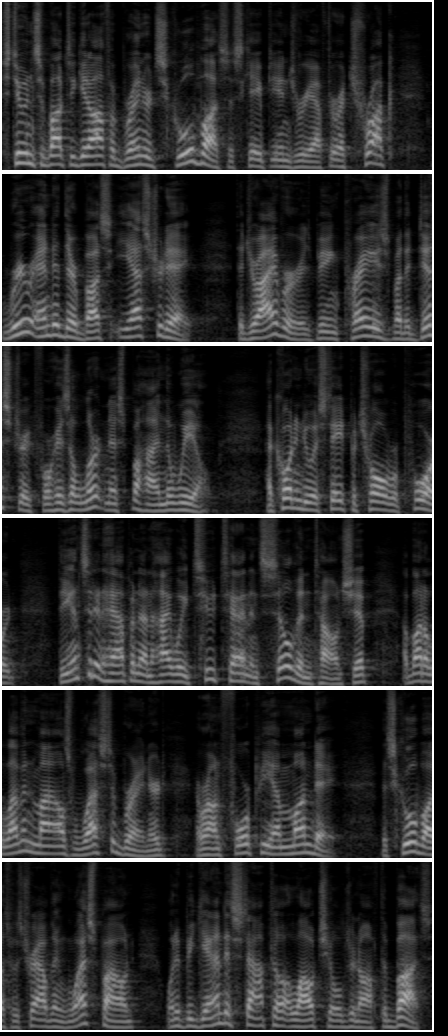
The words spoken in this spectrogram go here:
Students about to get off a Brainerd school bus escaped injury after a truck rear-ended their bus yesterday. The driver is being praised by the district for his alertness behind the wheel. According to a state patrol report, the incident happened on Highway 210 in Sylvan Township, about 11 miles west of Brainerd, around 4 p.m. Monday. The school bus was traveling westbound when it began to stop to allow children off the bus.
